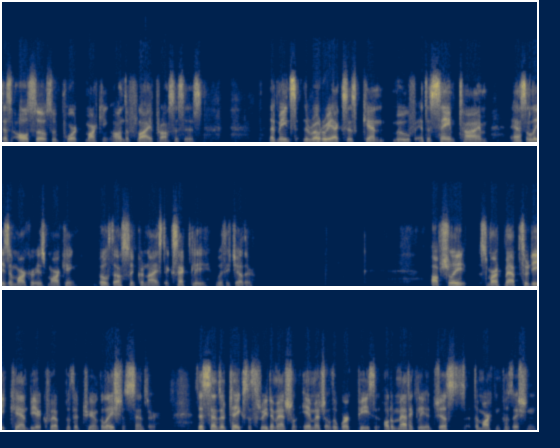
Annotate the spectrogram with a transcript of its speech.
does also support marking on the fly processes. That means the rotary axis can move at the same time as the laser marker is marking. Both are synchronized exactly with each other. Optionally, SmartMap 3D can be equipped with a triangulation sensor. This sensor takes a three-dimensional image of the workpiece and automatically adjusts the marking position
